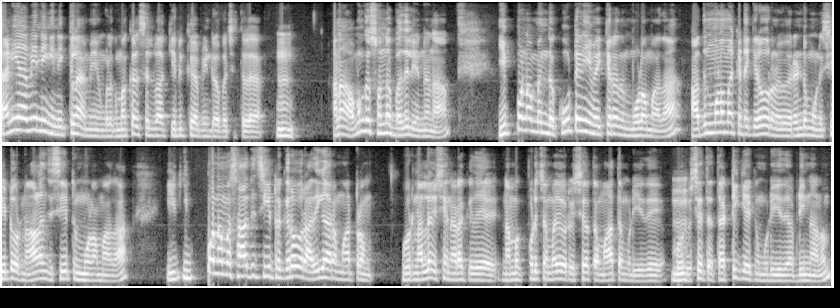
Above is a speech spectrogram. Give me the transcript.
தனியாவே நீங்க நிக்கலாமே உங்களுக்கு மக்கள் செல்வாக்கு இருக்கு அப்படின்ற பட்சத்துல. ம். ஆனா அவங்க சொன்ன பதில் என்னன்னா இப்போ நம்ம இந்த கூட்டணி வைக்கிறது மூலமா தான் அதன் மூலமா கிடைக்கிற ஒரு ரெண்டு மூணு சீட்டு ஒரு நாலஞ்சு சீட்டு மூலமா தான் இப்போ நம்ம சாதிச்சுக்கிட்டு இருக்கிற ஒரு அதிகார மாற்றம் ஒரு நல்ல விஷயம் நடக்குது நமக்கு பிடிச்ச மாதிரி ஒரு விஷயத்த மாத்த முடியுது ஒரு விஷயத்த தட்டி கேட்க முடியுது அப்படின்னாலும்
